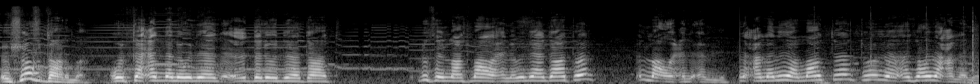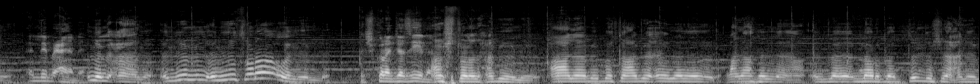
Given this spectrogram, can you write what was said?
يشوف دربه وإنت عندنا الولاد عندنا مثل ما تباوع ولاداته الماوع الأمني. العملية مالته تقول أسوي عملية. اللي بعينه اللي معانا. اليمين اليسرى واليمنى شكرا جزيلا. اشكرا حبيبي. أنا من متابعين قناه المربد كلش يعني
